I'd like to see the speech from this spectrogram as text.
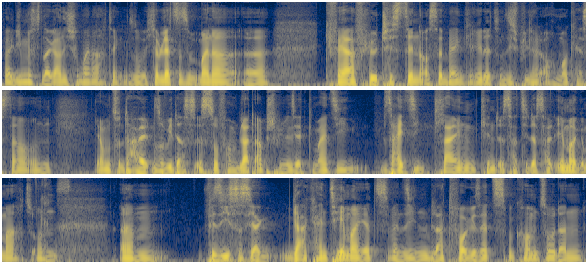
Weil die müssen da gar nicht drüber nachdenken. So. Ich habe letztens mit meiner äh, Querflötistin aus der Band geredet und sie spielt halt auch im Orchester und wir haben uns unterhalten, so wie das ist, so vom Blatt abspielen. Und sie hat gemeint, sie, seit sie klein Kind ist, hat sie das halt immer gemacht und ähm, für sie ist das ja gar kein Thema jetzt, wenn sie ein Blatt vorgesetzt bekommt, so dann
